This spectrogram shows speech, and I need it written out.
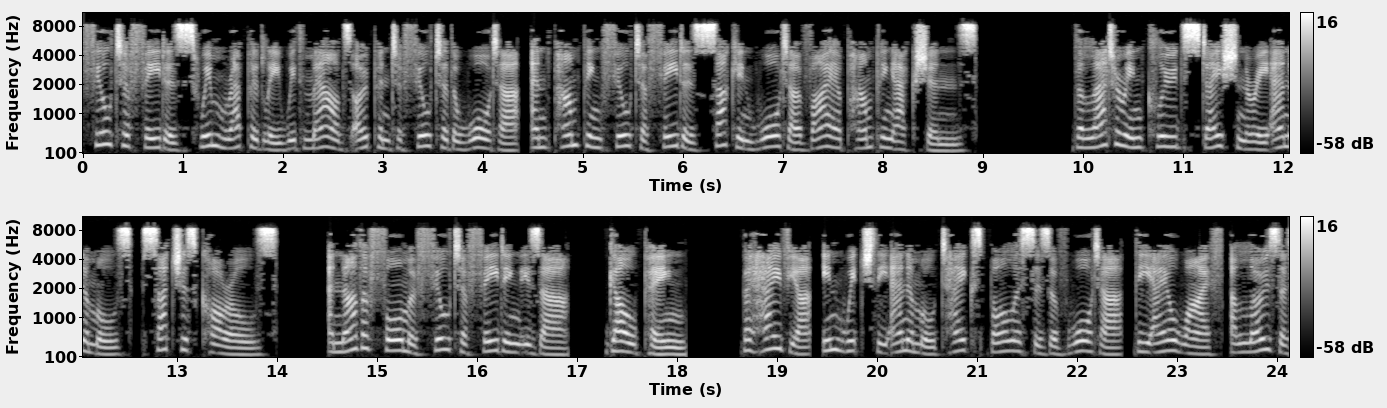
Filter feeders swim rapidly with mouths open to filter the water, and pumping filter feeders suck in water via pumping actions. The latter includes stationary animals, such as corals. Another form of filter feeding is a gulping Behavior, in which the animal takes boluses of water, the alewife Alosa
